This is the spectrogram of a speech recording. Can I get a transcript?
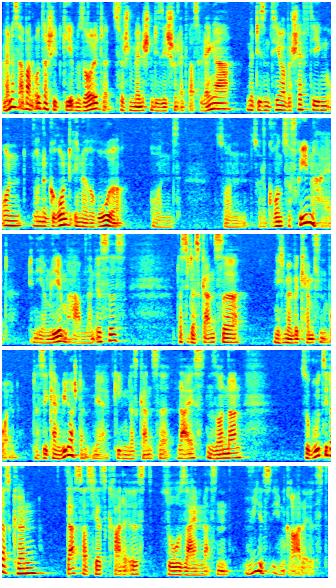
Wenn es aber einen Unterschied geben sollte zwischen Menschen, die sich schon etwas länger mit diesem Thema beschäftigen und so eine grundinnere Ruhe und so, ein, so eine Grundzufriedenheit in ihrem Leben haben, dann ist es, dass sie das Ganze nicht mehr bekämpfen wollen, dass sie keinen Widerstand mehr gegen das Ganze leisten, sondern so gut sie das können, das, was jetzt gerade ist, so sein lassen, wie es eben gerade ist.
